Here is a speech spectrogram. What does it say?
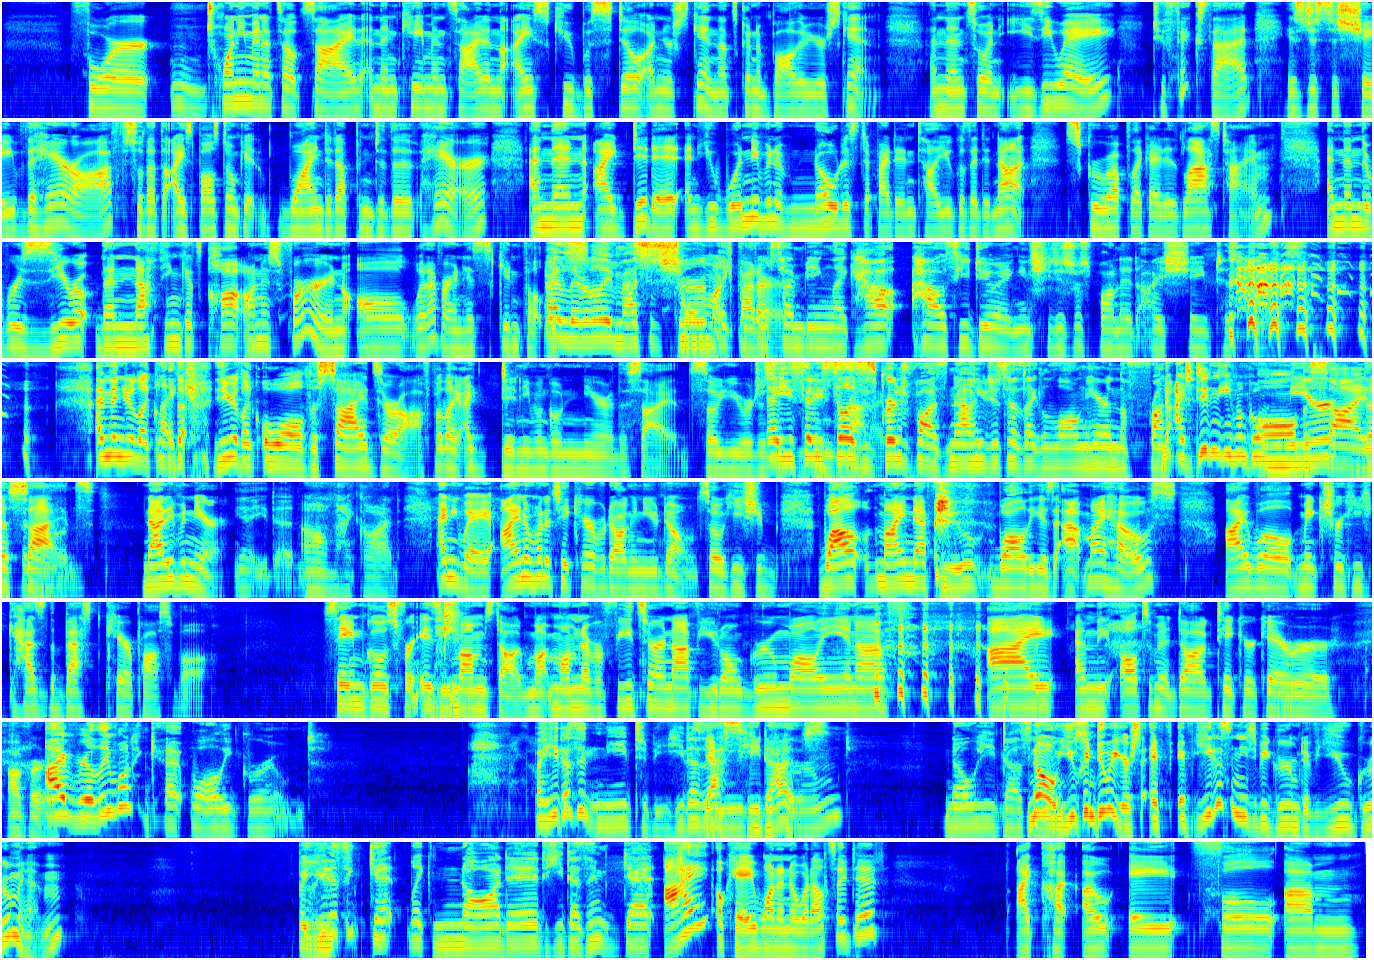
for Mm. 20 minutes outside and then came inside and the ice cube was still on your skin, that's going to bother your skin. And then, so an easy way to fix that is just to shave the hair off so that the ice balls don't get winded up into the hair. And then I did it, and you wouldn't even have noticed if I didn't tell you because I did not screw up like I did last time. And then there were zero, then nothing gets caught on his fur and all whatever, and his skin felt like I literally messaged so her much like better. the first time, being like, "How how's he doing?" And she just responded, "I shaved his paws." And then you're like, the- you're like, oh, all the sides are off, but like I didn't even go near the sides, so you were just. Yeah, you said he still has his dramatic. Grinch paws. Now he just has like long hair in the front. No, I didn't even go All near the sides. the sides. Not even near. Yeah, you did. Oh my god. Anyway, I know how to take care of a dog and you don't. So he should while my nephew Wally is at my house, I will make sure he has the best care possible. Same goes for Izzy, mom's dog. Mom, mom never feeds her enough. You don't groom Wally enough. I am the ultimate dog taker carer of her. I really want to get Wally groomed. Oh my god! But he doesn't need to be. He doesn't. Yes, need he to be does. groomed. No, he doesn't. no, you can do it yourself. If, if he doesn't need to be groomed, if you groom him, but He you doesn't get like knotted. He doesn't get. I okay, want to know what else I did? I cut out a full um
